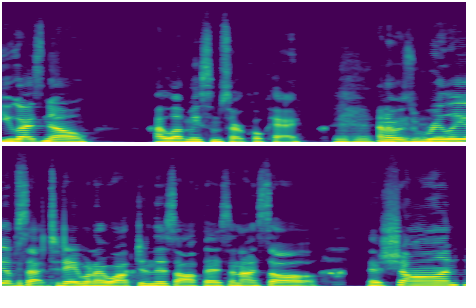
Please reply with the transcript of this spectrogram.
You guys know I love me some Circle K. Mm-hmm. And I was mm-hmm. really upset today when I walked in this office and I saw that Sean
